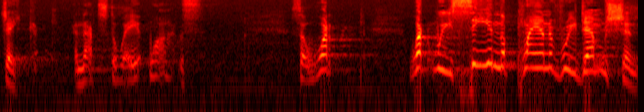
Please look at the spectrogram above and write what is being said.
Jacob. And that's the way it was. So, what, what we see in the plan of redemption,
